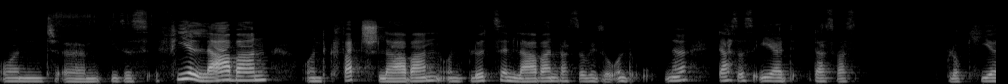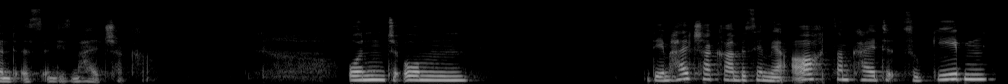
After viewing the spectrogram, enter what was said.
Und ähm, dieses viel Labern und Quatsch labern und Blödsinn labern, was sowieso, und ne, das ist eher das, was blockierend ist in diesem Halschakra. Und um dem Halschakra ein bisschen mehr Achtsamkeit zu geben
